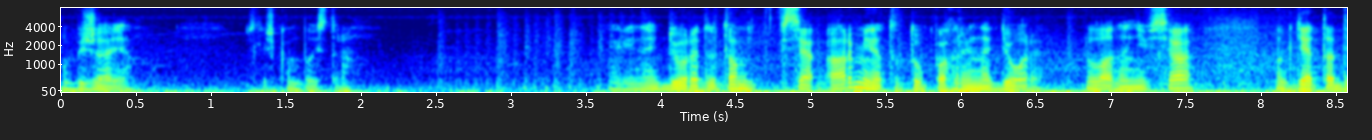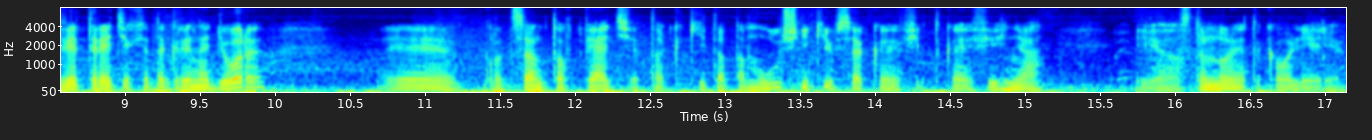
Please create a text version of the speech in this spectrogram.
убежали. Слишком быстро. Гренадеры. Да там вся армия это тупо гренадеры. Ну ладно, не вся. Но где-то две трети это гренадеры. И процентов 5 это какие-то там лучники, всякая фиг, такая фигня. И остальное это кавалерия.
